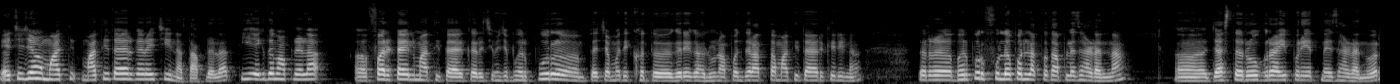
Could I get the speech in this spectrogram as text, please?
याची जेव्हा माती माती तयार करायची ना तर आपल्याला ती एकदम आपल्याला फर्टाईल माती तयार करायची. म्हणजे भरपूर त्याच्यामध्ये खतं वगैरे घालून आपण जर आत्ता माती तयार केली ना तर भरपूर फुलं पण लागतात आपल्या झाडांना. जास्त रोगराई पण येत नाही झाडांवर.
